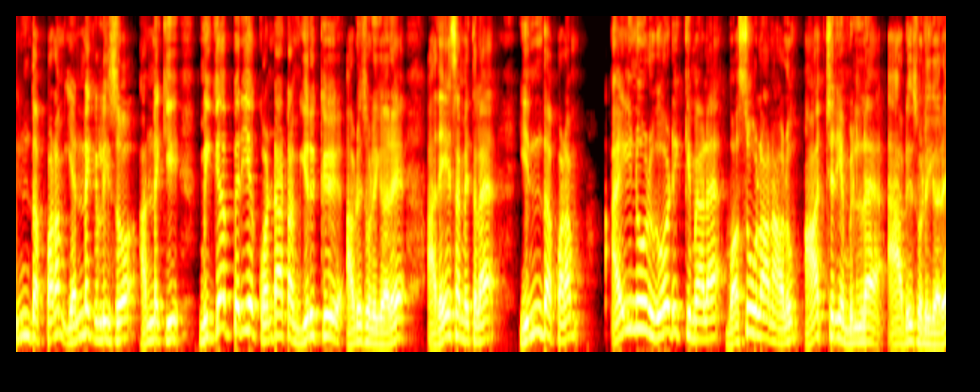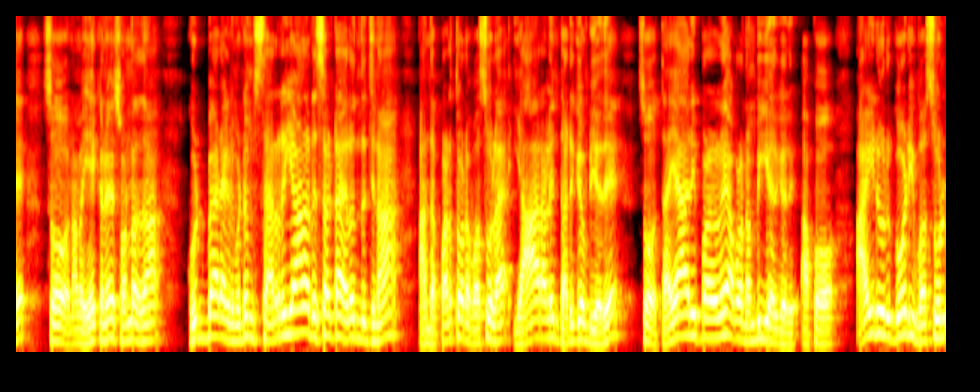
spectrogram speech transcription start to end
இந்த படம் என்னைக்கு ரிலீஸோ அன்னைக்கு மிகப்பெரிய கொண்டாட்டம் இருக்குது அப்படின்னு சொல்லியிருக்காரு. அதே சமயத்தில் இந்த படம் ஐநூறு கோடிக்கு மேலே வசூலானாலும் ஆச்சரியம் இல்லை அப்படின்னு சொல்லியிருக்காரு. ஸோ நம்ம ஏற்கனவே சொன்னது தான் குட் பேட் அக்லி மட்டும் சரியான ரிசல்ட்டாக இருந்துச்சுன்னா அந்த படத்தோட வசூலை யாராலையும் தடுக்க முடியாது. ஸோ தயாரிப்பாளரே அவ்வளோ நம்பிக்கையாக இருக்கார். அப்போது ஐநூறு கோடி வசூல்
